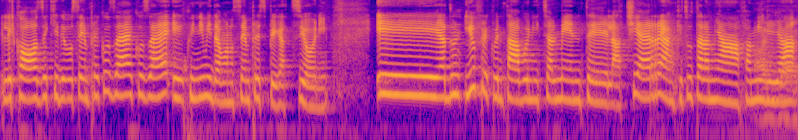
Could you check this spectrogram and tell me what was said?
le cose, chiedevo sempre cos'è, cos'è e quindi mi davano sempre spiegazioni. E un- io frequentavo inizialmente la CR, anche tutta la mia famiglia.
